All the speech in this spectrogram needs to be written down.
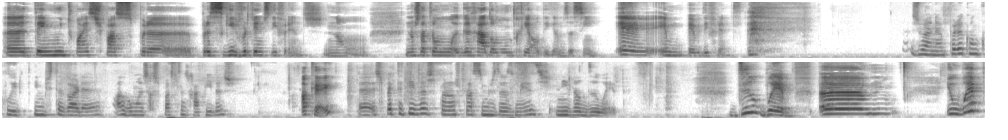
uh, tem muito mais espaço para, para seguir vertentes diferentes. Não, não está tão agarrado ao mundo real, digamos assim. É, é, é diferente. Joana, para concluir, pedimos-te agora algumas respostas rápidas. Ok. Uh, expectativas para os próximos 12 meses, nível de web. De web. Um, eu web,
